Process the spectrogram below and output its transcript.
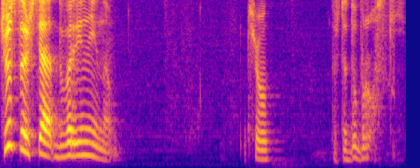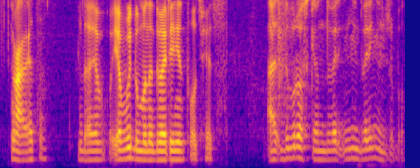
Чувствуешь себя дворянином? Почему? Потому что Дубровский. А, это? Да, я, я выдуманный дворянин, получается. А Дубровский, он двор- не дворянин же был.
